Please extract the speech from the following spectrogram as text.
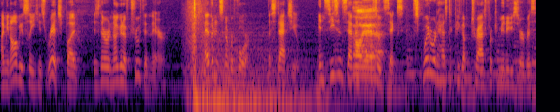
I mean, obviously he's rich, but is there a nugget of truth in there? Evidence number four the statue. In season 7, Oh, yeah. episode 6, Squidward has to pick up trash for community service,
